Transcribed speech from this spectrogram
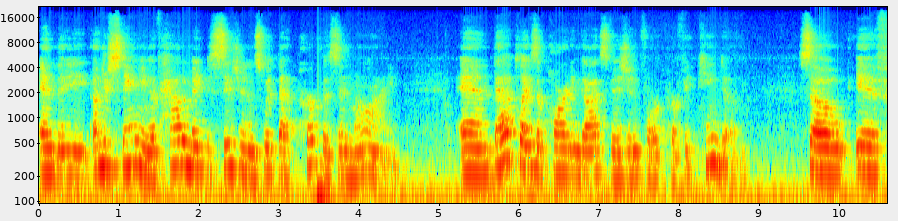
and the understanding of how to make decisions with that purpose in mind. And that plays a part in God's vision for a perfect kingdom. So if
